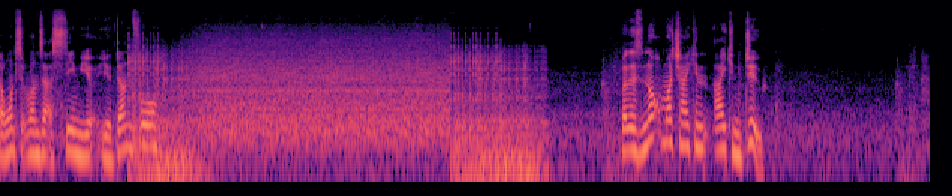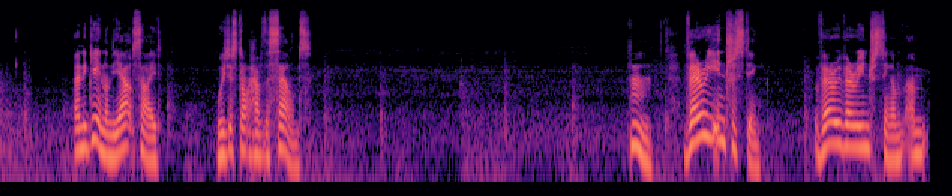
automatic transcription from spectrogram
That once it runs out of steam you you're done for? But there's not much I can I can do. And again, on the outside, we just don't have the sounds. Hmm. Very interesting. Very, very interesting. I'm, I'm,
